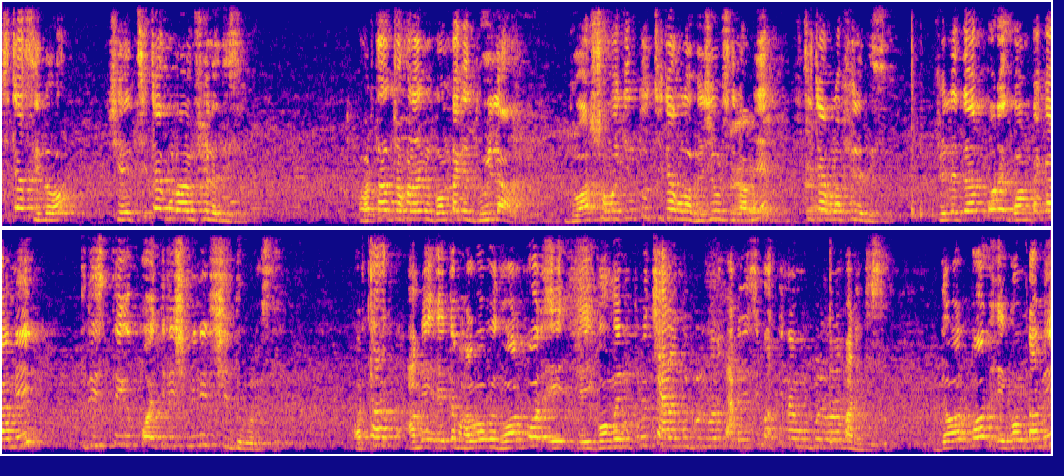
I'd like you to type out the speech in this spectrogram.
চিটা ছিল, সেই চিটাগুলো আমি ফেলে দিছি। অর্থাৎ যখন আমি গমটাকে ধুইলাম, ধোয়ার সময় কিন্তু চিটাগুলো ভেসে উঠছিল, আমি চিটাগুলো ফেলে দিছি। ফেলে দেওয়ার পরে গমটাকে আমি তিরিশ থেকে পঁয়ত্রিশ মিনিট সিদ্ধ করেছি। অর্থাৎ আমি এটা ভালোভাবে ধোয়ার পর এই গমের উপরে চার আঙুল পরিমাণে পানি দিয়েছি বা তিন আঙুল পরিমাণে পানি দিয়েছি দেওয়ার পর এই গমটা আমি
